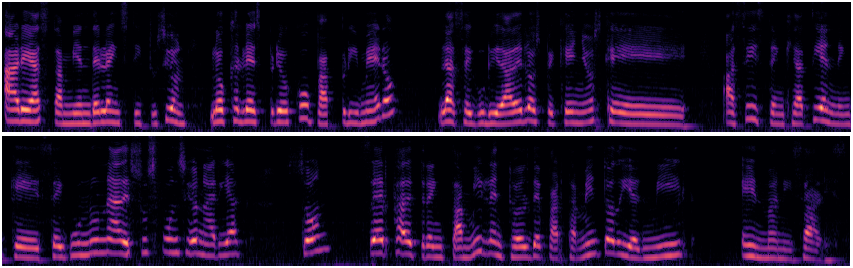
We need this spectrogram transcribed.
áreas también de la institución. Lo que les preocupa, primero, la seguridad de los pequeños que asisten, que atienden, que según una de sus funcionarias son cerca de 30 mil en todo el departamento, 10 mil en Manizales.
